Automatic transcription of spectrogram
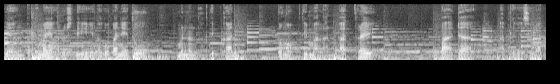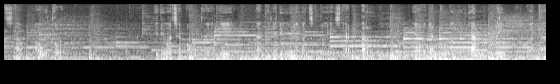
Yang pertama yang harus dilakukan yaitu menonaktifkan pengoptimalan baterai pada aplikasi WhatsApp Auto. Jadi WhatsApp Auto ini nantinya digunakan sebagai server yang akan membagikan link kepada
